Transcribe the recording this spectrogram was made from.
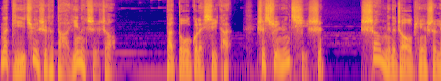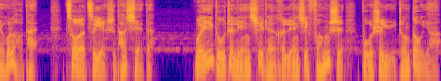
那的确是他打印的纸张。他夺过来细看，是寻人启事，上面的照片是刘老太，措辞也是他写的，唯独这联系人和联系方式不是雨中豆芽，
